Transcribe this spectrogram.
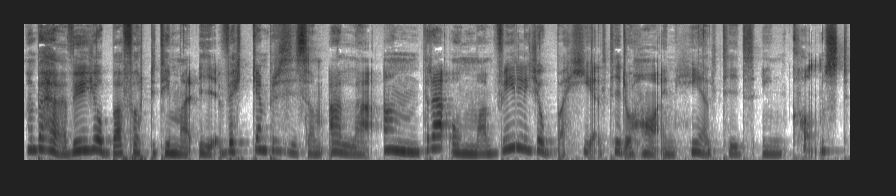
man behöver ju jobba 40 timmar i veckan precis som alla andra om man vill jobba heltid och ha en heltidsinkomst.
